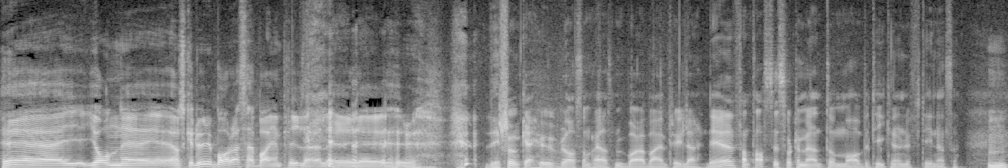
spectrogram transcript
Eh, John, önskar du dig bara så här Bajen-prylar eller? det- Det funkar hur bra som helst med bara Bajen-prylar. Det är ett fantastiskt sortiment de har butikerna nu för tiden. Alltså. Mm.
